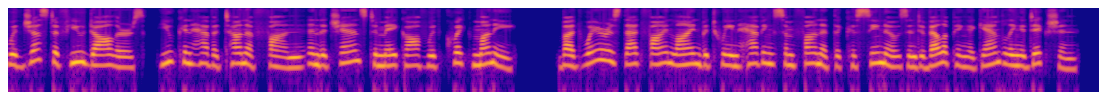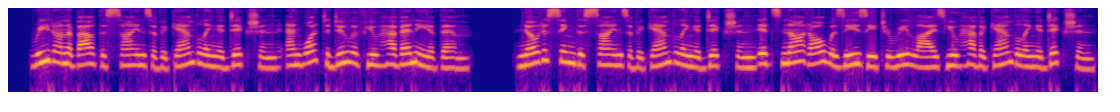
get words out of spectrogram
With just a few dollars, you can have a ton of fun and the chance to make off with quick money. But where is that fine line between having some fun at the casinos and developing a gambling addiction? Read on about the signs of a gambling addiction and what to do if you have any of them. Noticing the signs of a gambling addiction, it's not always easy to realize you have a gambling addiction.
